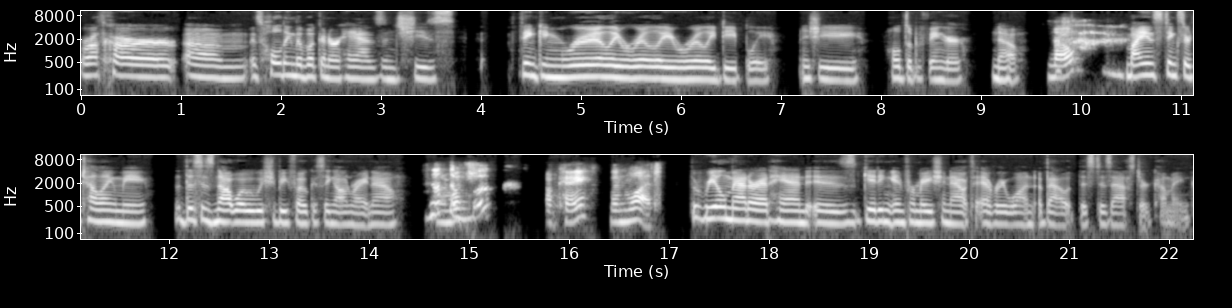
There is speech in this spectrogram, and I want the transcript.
Rothkar um is holding the book in her hands and she's thinking really, really, really deeply. And she holds up a finger. No. No. My instincts are telling me that this is not what we should be focusing on right now. Not the what's- book. Okay. Then what? The real matter at hand is getting information out to everyone about this disaster coming.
